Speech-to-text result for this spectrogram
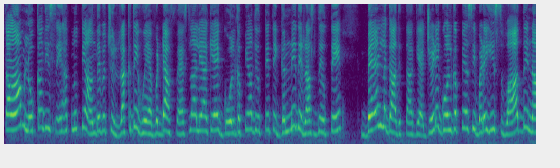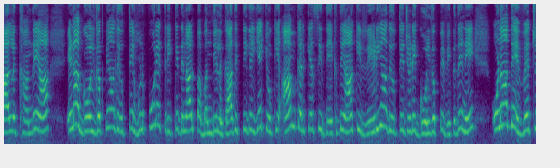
ਤਾਂ ਆਮ ਲੋਕਾਂ ਦੀ ਸਿਹਤ ਨੂੰ ਧਿਆਨ ਦੇ ਵਿੱਚ ਰੱਖਦੇ ਹੋਏ ਵੱਡਾ ਫੈਸਲਾ ਲਿਆ ਗਿਆ ਹੈ। ਗੋਲ ਗੱਪਿਆਂ ਦੇ ਉੱਤੇ ਤੇ ਗੰਨੇ ਦੇ ਰਸ ਦੇ ਉੱਤੇ ਬੈਨ ਲਗਾ ਦਿੱਤਾ ਗਿਆ। ਜਿਹੜੇ ਗੋਲਗੱਪੇ ਅਸੀਂ ਬੜੇ ਹੀ ਸਵਾਦ ਦੇ ਨਾਲ ਖਾਂਦੇ ਆ ਇਹਨਾਂ ਗੋਲਗੱਪਿਆਂ ਦੇ ਉੱਤੇ ਹੁਣ ਪੂਰੇ ਤਰੀਕੇ ਦੇ ਨਾਲ ਪਾਬੰਦੀ ਲਗਾ ਦਿੱਤੀ ਗਈ ਹੈ, ਕਿਉਂਕਿ ਆਮ ਕਰਕੇ ਅਸੀਂ ਦੇਖਦੇ ਹਾਂ ਕਿ ਰੇੜੀਆਂ ਦੇ ਉੱਤੇ ਜਿਹੜੇ ਗੋਲਗੱਪੇ ਵਿਕਦੇ ਨੇ, ਉਹਨਾਂ ਦੇ ਵਿੱਚ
